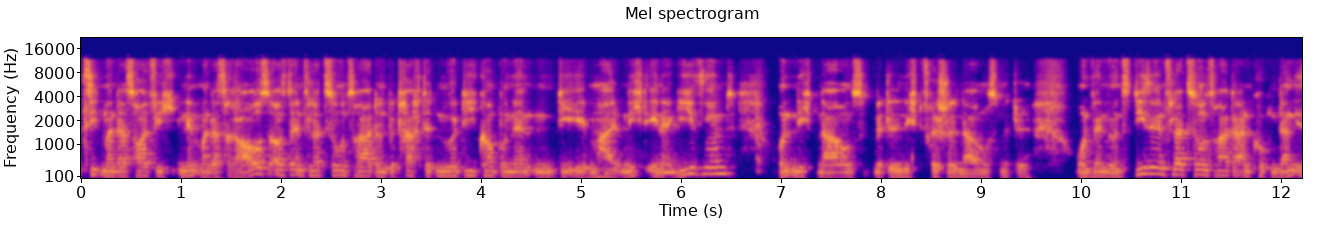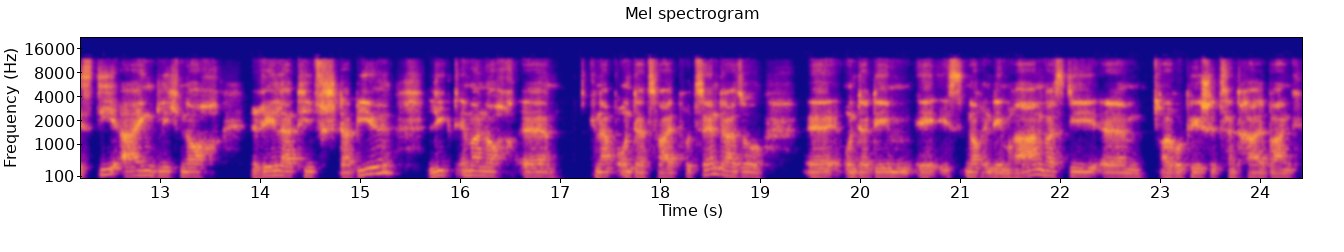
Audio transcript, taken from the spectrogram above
zieht man das häufig, nimmt man das raus aus der Inflationsrate und betrachtet nur die Komponenten, die eben halt nicht Energie sind und nicht Nahrungsmittel, nicht frische Nahrungsmittel. Und wenn wir uns diese Inflationsrate angucken, dann ist die eigentlich noch relativ stabil, liegt immer noch äh, knapp unter zwei Prozent. Also äh, unter dem äh, ist noch in dem Rahmen, was die äh, Europäische Zentralbank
